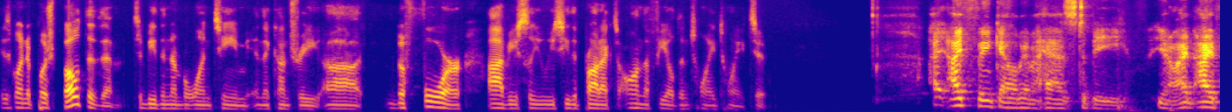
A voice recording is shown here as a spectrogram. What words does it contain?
is going to push both of them to be the number one team in the country uh, before, obviously, we see the product on the field in 2022? I, I think Alabama has to be. You know, I I,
